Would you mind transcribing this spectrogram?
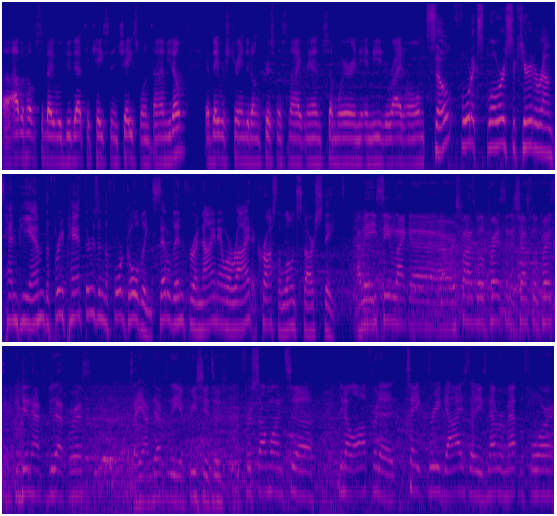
Uh, I would hope somebody would do that to Casey and Chase one time, you know? If they were stranded on Christmas night, man, somewhere and, and needed a ride home. So, Ford Explorer secured around 10 p.m. The three Panthers and the four Goldings settled in for a nine hour ride across the Lone Star State. I mean, he seemed like a, a responsible person, a trustful person. He didn't have to do that for us. So, yeah, I'm definitely appreciative. For someone to you know, offer to take three guys that he's never met before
